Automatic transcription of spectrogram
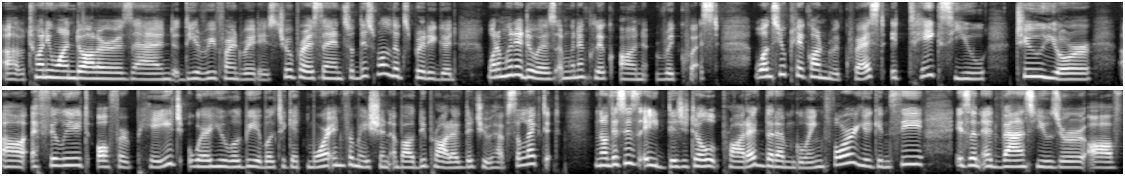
uh, $21 and the refund rate is 2%. So this one looks pretty good. What I'm going to do is I'm going to click on request. Once you click on request, it takes you to your uh, affiliate offer page where you will be able to get more information about the product that you have selected. Now this is a digital product that I'm going for. You can see it's an advanced user of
